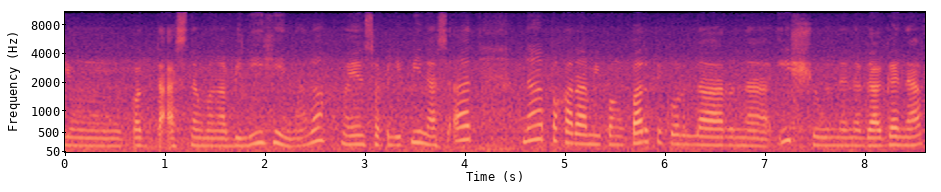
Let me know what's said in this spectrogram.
yung pagtaas ng mga bilihin ano, ngayon sa Pilipinas at napakarami pang partikular na issue na nagaganap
